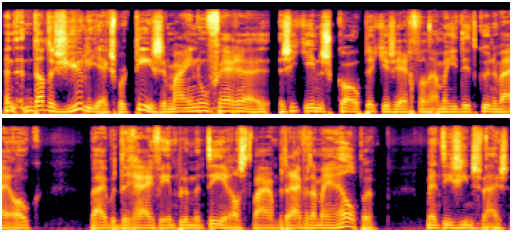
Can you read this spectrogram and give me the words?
en dat is jullie expertise. Maar in hoeverre zit je in de scope dat je zegt van, nou, maar dit kunnen wij ook bij bedrijven implementeren. Als het ware bedrijven daarmee helpen met die zienswijze.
